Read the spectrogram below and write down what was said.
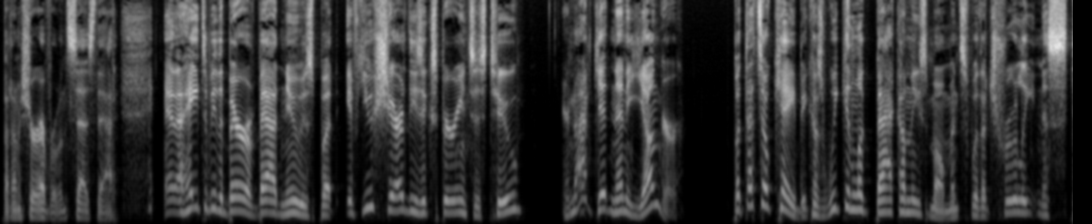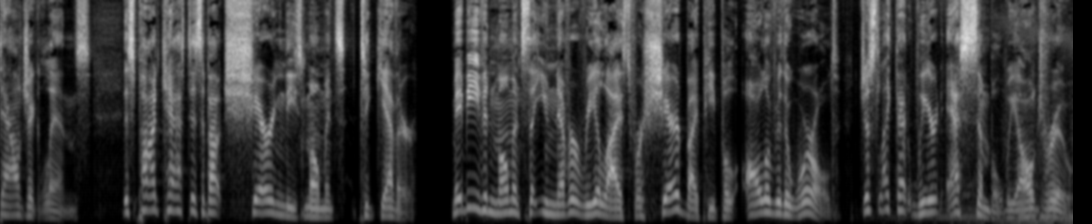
but I'm sure everyone says that. And I hate to be the bearer of bad news, but if you shared these experiences too, you're not getting any younger. But that's okay because we can look back on these moments with a truly nostalgic lens. This podcast is about sharing these moments together. Maybe even moments that you never realized were shared by people all over the world, just like that weird S symbol we all drew.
